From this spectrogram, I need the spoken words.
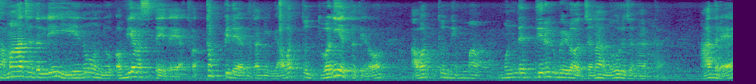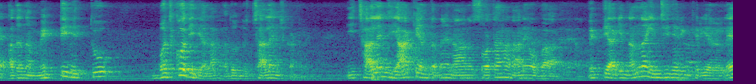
ಸಮಾಜದಲ್ಲಿ ಏನೋ ಒಂದು ಅವ್ಯವಸ್ಥೆ ಇದೆ ಅಥವಾ ತಪ್ಪಿದೆ ಅಂತ ನೀವು ಯಾವತ್ತು ಧ್ವನಿ ಎತ್ತುತ್ತೀರೋ, ಅವತ್ತು ನಿಮ್ಮ ಮುಂದೆ ತಿರುಗಿ ಬೀಳೋ ಜನ ನೂರು ಜನ ಇರ್ತಾರೆ. ಆದರೆ ಅದನ್ನ ಮೆಟ್ಟಿ ನಿಂತು ಬದುಕೋದಿದೆಯಲ್ಲ, ಅದೊಂದು ಚಾಲೆಂಜ್ ಕಂಡ್ರೆ ಈ ಚಾಲೆಂಜ್ ಯಾಕೆ ಅಂತಂದ್ರೆ, ನಾನು ಸ್ವತಃ ನಾನೇ ಒಬ್ಬ ವ್ಯಕ್ತಿಯಾಗಿ ನನ್ನ ಇಂಜಿನಿಯರಿಂಗ್ ಕೆರಿಯರಲ್ಲೇ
